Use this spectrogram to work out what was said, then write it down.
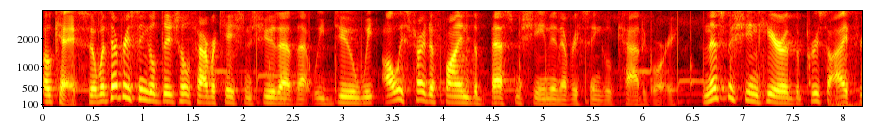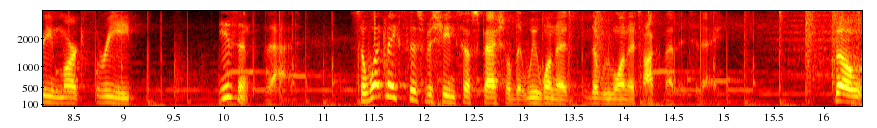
Okay, so with every single digital fabrication shootout that we do, we always try to find the best machine in every single category. And this machine here, the Prusa i3 Mark III, isn't that. So what makes this machine so special that we want to that we want to talk about it today? So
